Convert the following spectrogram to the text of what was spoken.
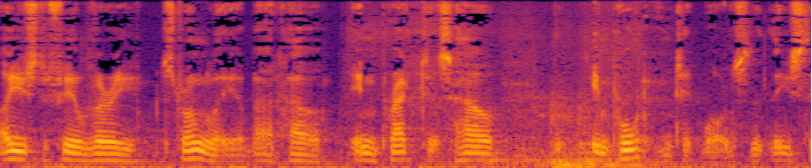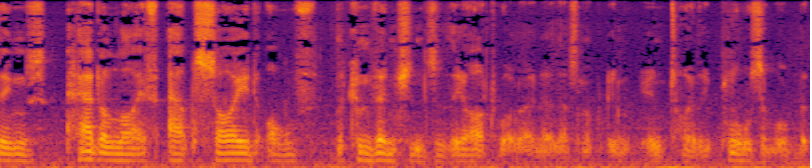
I used to feel very strongly about how, in practice, how important it was that these things had a life outside of the conventions of the art world. I know that's not entirely plausible, but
